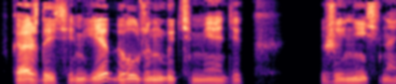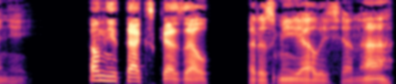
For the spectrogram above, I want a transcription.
В каждой семье должен быть медик. Женись на ней. Он не так сказал. Рассмеялась она,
